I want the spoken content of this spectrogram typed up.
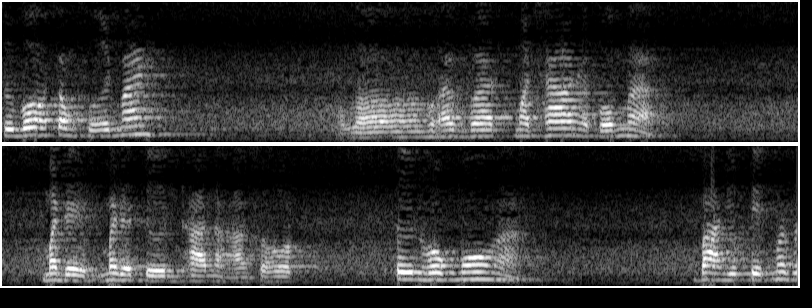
ซุโบต้องฝืนไหมอัลลออักบัดมาเช้าเนี่ยผมอะไม่ได้ไม่ได้ตื่นทานอาหารสด ตื่นหกโมงอะ บ้านอยู่ติดมัส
